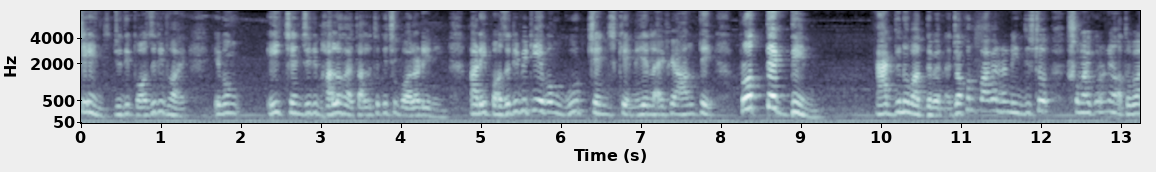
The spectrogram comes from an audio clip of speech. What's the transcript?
চেঞ্জ যদি পজিটিভ হয় এবং এই চেঞ্জ যদি ভালো হয়, তাহলে তো কিছু বলারই নেই। আর এই পজিটিভিটি এবং গুড চেঞ্জকে নিজের লাইফে আনতে প্রত্যেক দিন একদিনও বাদ দেবেন না। যখন পাবেন একটা নির্দিষ্ট সময় করে নিন অথবা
